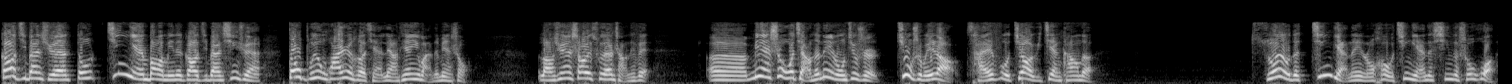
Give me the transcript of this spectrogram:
高级班学员都今年报名的高级班新学员都不用花任何钱，两天一晚的面授，老学员稍微出点场地费。呃，面授我讲的内容就是就是围绕财富、教育、健康的所有的经典内容和我今年的新的收获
